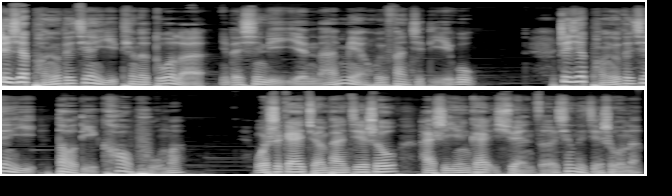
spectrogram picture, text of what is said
这些朋友的建议听得多了，你的心里也难免会泛起嘀咕：这些朋友的建议到底靠谱吗？我是该全盘接收，还是应该选择性的接受呢？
